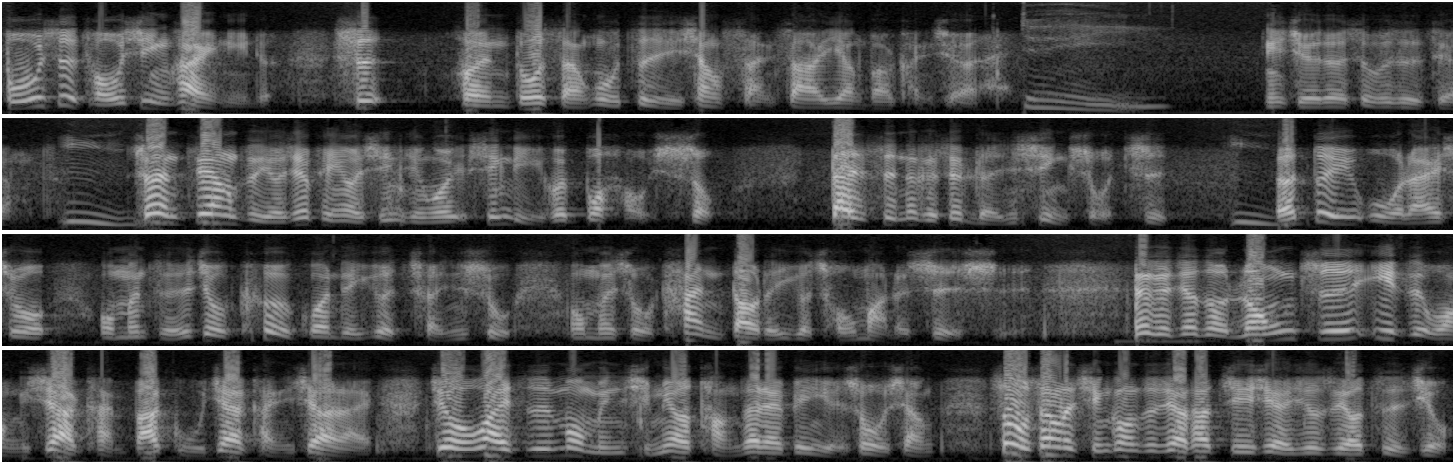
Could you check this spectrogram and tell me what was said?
不是投信害你的，是很多散户自己像散沙一样把它砍下来。对，你觉得是不是这样子？嗯，虽然这样子有些朋友心情会心里会不好受，但是那个是人性所致。而对于我来说，我们只是就客观的一个陈述，我们所看到的一个筹码的事实，那个叫做融资一直往下砍，把股价砍下来，结果外资莫名其妙躺在那边也受伤，受伤的情况之下，他接下来就是要自救，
